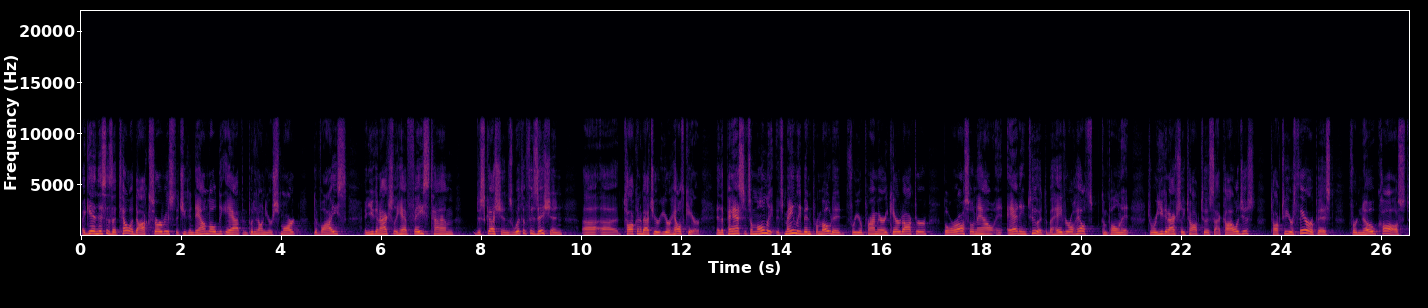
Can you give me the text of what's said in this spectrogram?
Again, this is a teledoc service that you can download the app and put it on your smart device, and you can actually have FaceTime discussions with a physician uh, uh, talking about your, your health care. In the past, it's, only, it's mainly been promoted for your primary care doctor, but we're also now adding to it the behavioral health component to where you can actually talk to a psychologist, talk to your therapist for no cost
